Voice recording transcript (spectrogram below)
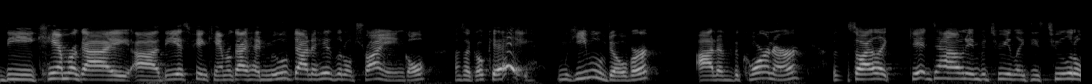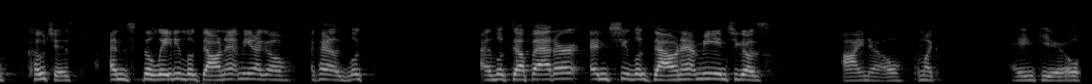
the camera guy, uh, the ESPN camera guy had moved out of his little triangle. I was like, okay, he moved over out of the corner. So I like get down in between like these two little coaches, and the lady looked down at me, and I go, I kind of like looked, I looked up at her, and she looked down at me, and she goes, I know. I'm like, thank you.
